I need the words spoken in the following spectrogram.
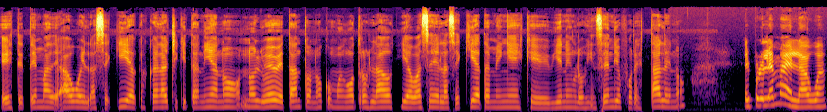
Este tema de agua y la sequía, que acá en la chiquitanía no, no llueve tanto, ¿no? Como en otros lados y a base de la sequía también es que vienen los incendios forestales, ¿no? El problema del agua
